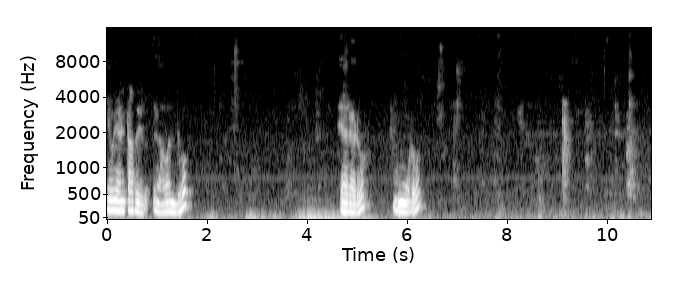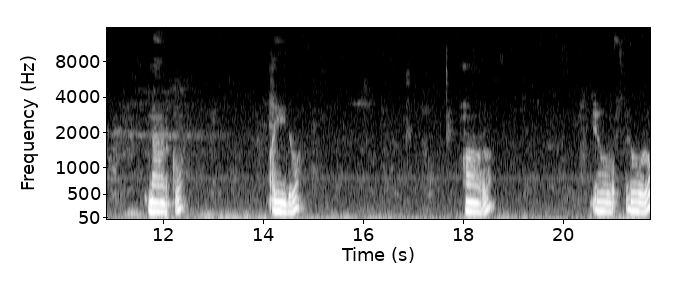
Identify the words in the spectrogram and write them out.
ಇವು ಎಂಟಾದು ಇದು. ಒಂದು ಎರಡು ಮೂರು ನಾಲ್ಕು ಐದು ಆರು ಏಳು ಏಳು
